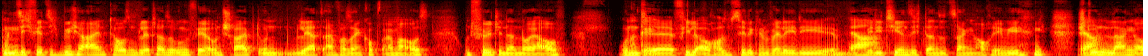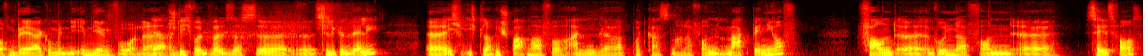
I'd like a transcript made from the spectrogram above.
packt sich 40 Bücher ein, 1000 Blätter so ungefähr und schreibt und leert einfach seinen Kopf einmal aus und füllt ihn dann neu auf. Und Okay. äh, viele auch aus dem Silicon Valley, die äh, Ja. meditieren sich dann sozusagen auch irgendwie Ja. stundenlang auf dem Berg und im Nirgendwo. Ne? Ja, Stichwort, weil du sagst äh, äh, Silicon Valley. Äh, ich ich glaube, ich sprach mal vor einem der Podcasts mal davon. Mark Benioff, Found, äh, Gründer von Salesforce,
